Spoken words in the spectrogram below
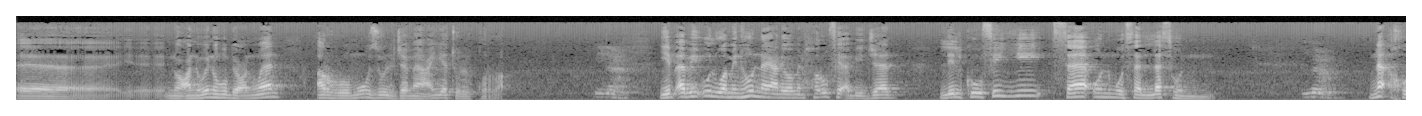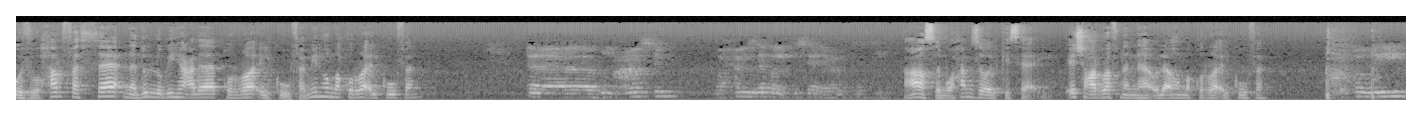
آه، نعنونه بعنوان الرموز الجماعية للقراء. يبقى بيقول ومنهن يعني ومن حروف أبي جاد للكوفي ثاء مثلث. نعم. نأخذ حرف الثاء ندل به على قراء الكوفة. من هم قراء الكوفة؟ آه، هم عاصم وحمزة والكسائي عاصم وحمزة والكسائي. إيش عرفنا أن هؤلاء هم قراء الكوفة؟ وقوله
